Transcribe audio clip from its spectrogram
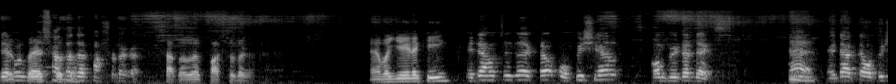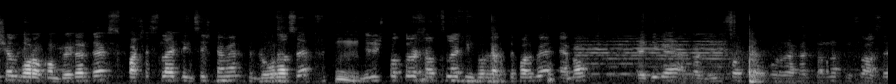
এটা বলতে price সাত কত? হাজার পাঁচশো টাকা। সাত হাজার পাঁচশো টাকা। হ্যাঁ ভাইয়া এটা কি? এটা হচ্ছে যে একটা অফিসিয়াল কম্পিউটার ডেস্ক হ্যাঁ এটা একটা অফিসিয়াল বড় কম্পিউটার ডেস্ক পাশে স্লাইডিং সিস্টেমের ডোর আছে। জিনিসপত্র সব স্লাইডিং করে রাখতে পারবে এবং এদিকে আপনার জিনিসপত্র করে রাখার জন্য কিছু আছে।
